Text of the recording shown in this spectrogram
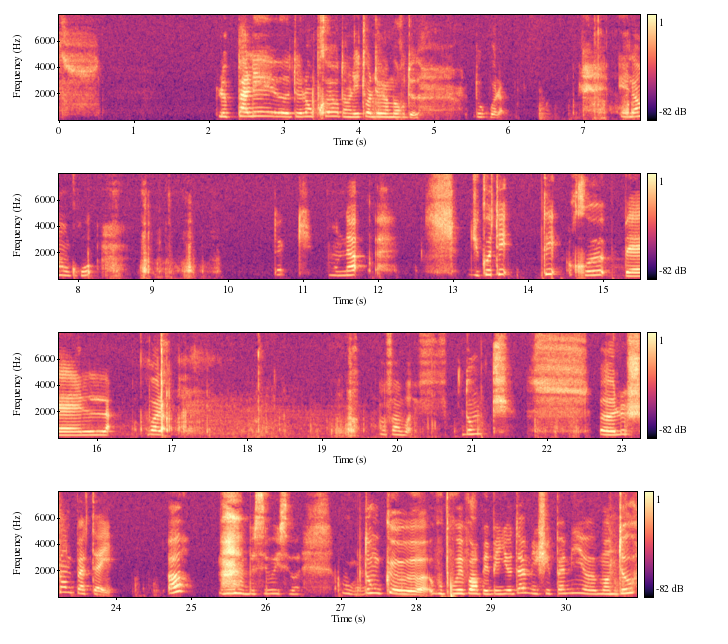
le palais euh, de l'empereur dans l'étoile de la mort 2. Donc voilà. Et là, en gros. On a du côté des rebelles. Voilà. Enfin bref. Donc, euh, le champ de bataille. Ah Bah c'est oui, c'est vrai. Donc, euh, vous pouvez voir bébé Yoda, mais j'ai pas mis euh, Mando.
